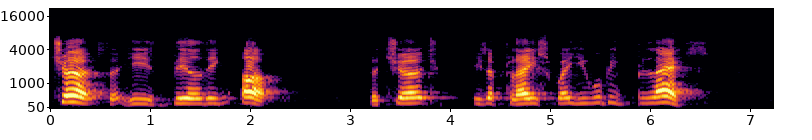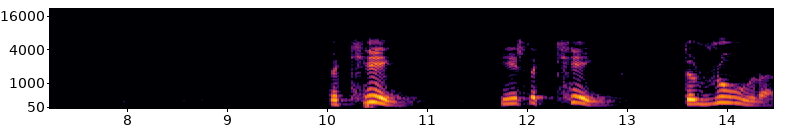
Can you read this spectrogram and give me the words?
church that he is building up. The church is a place where you will be blessed. The king, he is the king the ruler,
